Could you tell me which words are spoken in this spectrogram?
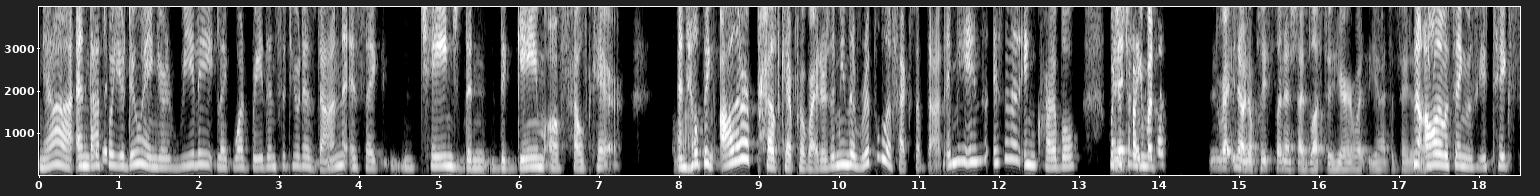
Yeah. And that's what you're doing. You're really like what breathe institute has done is like change the the game of healthcare and helping other healthcare providers. I mean the ripple effects of that. I mean isn't that incredible? We're and just talking about right you no no please finish i'd love to hear what you had to say to no all i was saying was it takes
